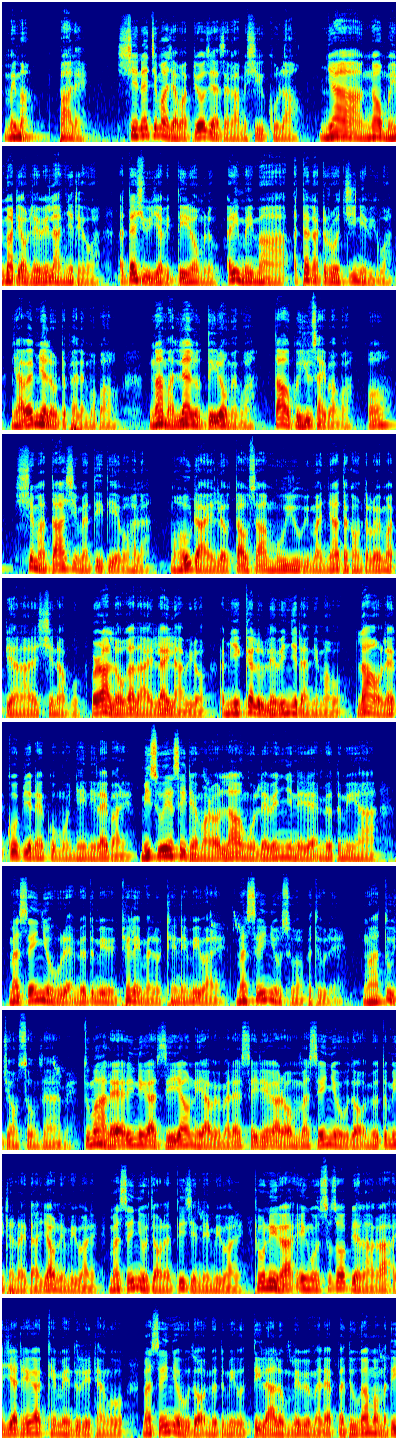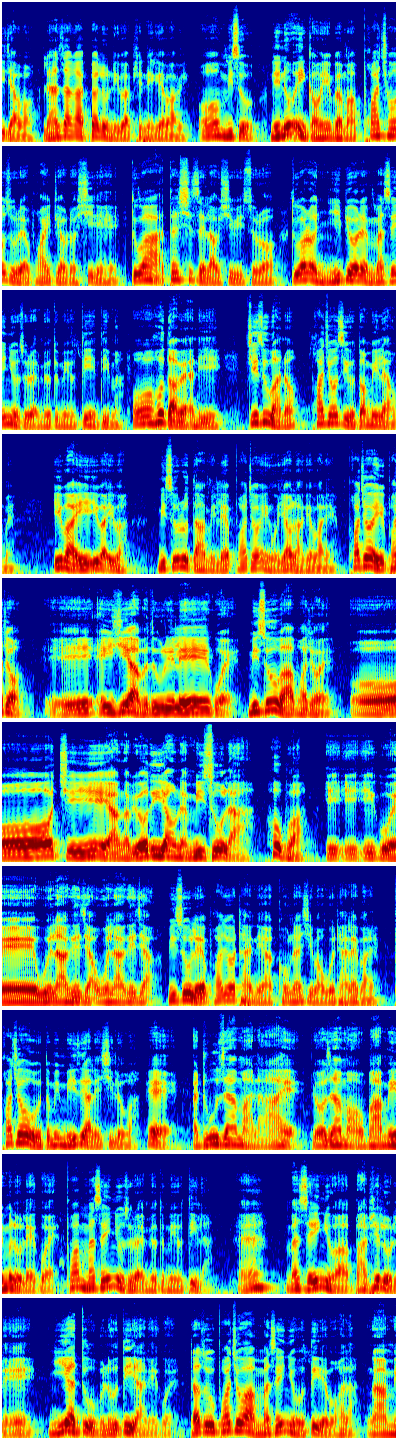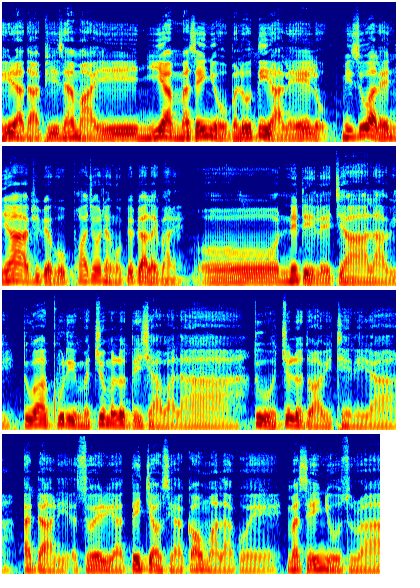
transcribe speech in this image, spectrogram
မိမဘာလဲ ရှင်နဲ့ကျမကြားမှာပြောစရာစကားမရှိဘူးကိုလောင်ညာငေါ့မိမတယောက်လေပဲလာညစ်တယ်ကွာအသက်ရှူရက်ပြီးတေတော့မလို့အဲ့ဒီမိမအသက်ကတော်တော်ကြီးနေပြီကွာညာဘက်မျက်လုံးတစ်ဖက်လည်းမပေါဘူးငါမှလန့်လို့တေတော့မယ်ကွာတားကိုဂယုဆိုင်ပါကွာဩရှင့်မတားရှိမှန်တည်တည်ရပေါ့ဟဟလားမဟုတ်တာရေလို့တောက်စားမူးယူပြီးမှညတကောင်တလွဲမှပြန်လာတဲ့ရှင်းနောက်ကိုပရလောကသားရေလိုက်လာပြီးတော့အမြင်ကက်လို့လေဘင်းညစ်တာနေမှာပေါ့လောက်အောင်လဲကိုပြစ်နဲ့ကိုမုံငြိမ်နေလိုက်ပါတယ်မီဆိုးရဲ့စိတ်ထဲမှာတော့လောက်အောင်ကိုလေဘင်းညစ်နေတဲ့အမျိုးသမီးဟာ မတ်စိန်ညိုဟူတဲ့အမျိုးသမီးပင်ဖြစ်လိမ့်မယ်လို့ထင်နေမိပါတယ်မတ်စိန်ညိုဆိုတာဘာတူလဲ ငါသူ့ကြောင့်စုံစမ်းရမယ်။သူမကလည်းအဲ့ဒီနေ့ကဈေးရောက်နေရပေမဲ့လည်းစိတ်ထဲကတော့မစိညိုဟူသောအမျိုးသမီးထန်လိုက်တာရောက်နေမိပါတယ်။မစိညိုကြောင့်လည်းသိကျင်နေမိပါတယ်။ထိုနေ့ကအိမ်ကိုစောစောပြန်လာကအရက်ထဲကခင်မင်သူတွေထံကိုမစိညိုဟူသောအမျိုးသမီးကိုတိလားလို့မေးပေမဲ့လည်းဘယ်သူကမှမသိကြပါဘူး။လမ်းစားကပြတ်လို့နေပါဖြစ်နေခဲ့ပါပြီ။အော်မီဆိုနင်တို့အိမ်ကောင်းရင်ဘက်မှာဖွာချောဆိုတဲ့အဖွားကြီးတယောက်တော့ရှိတယ်ဟဲ့။ तू ကအသက်80လောက်ရှိပြီဆိုတော့ तू ကတော့ညီးပြောတဲ့မစိညိုဆိုတဲ့အမျိုးသမီးကိုသိရင်သိမှာ။အော်ဟုတ်တာပဲအန်ဒီ ကျေးဇူးပါနော်။ဖွာချောစီကိုသွားမေးလိုက်အောင်မယ်။အေးပါအေးအေးပါအေးပါမီဆိုးတို့သားမီလည်းဖွားချောအိမ်ကိုရောက်လာခဲ့ပါတယ်ဖွားချောအေးဖွားချောအေးအိမ်ရှိကဘသူတွေလဲကွယ်မီဆိုးပါဖွားချောရဲ့ဩချီရင်အေးငါပြောသည်ရောက်နေမီဆိုးလားဟုတ်ဖွာအေးအေးအေးကွယ်ဝင်လာခဲ့ကြဝင်လာခဲ့ကြမီဆိုးလည်းဖွားချောထိုင်နေတာခုံနှန်းရှိမှဝင်ထိုင်လိုက်ပါတယ်ဖွားချောကိုတမီးမေးစရာလေးရှိလို့ပါဟဲ့အဒူးစမ်းပါလားဟဲ့ပြောစမ်းပါအောင်ဘာမေးမလို့လဲကွယ်ဖွားမစိမ့်ညိုဆိုတဲ့အမျိုးသမီးကိုတိလား ဟမ်မစိမ့်ညိုကဘာဖြစ်လို့လဲညီကသူ့ကိုဘလို့သိရလဲကွယ်ဒဒါဆိုဖွားချောကမစိမ့်ညိုကိုသိတယ်ပေါ့ဟုတ်လားငါမေးတာဒါဖြေစမ်းပါရေးညီကမစိမ့်ညိုကိုဘယ်လိုသိတာလဲလို့မီဆိုးကလည်းညာအဖြစ်အပျက်ကိုဖွားချောထံကိုပြောပြလိုက်ပါတယ်။အိုးနှစ်တွေလည်းကြာလာပြီ။ तू ကခုထိမကျွတ်မလွတ်သေးရှာပါလား။ तू ကိုကျွတ်လွတ်သွားပြီထင်နေတာ။အတ္တတွေအစွဲတွေကတိတ်ကြောက်စရာကောင်းပါလားကွယ်။မစိမ့်ညိုဆိုတာ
